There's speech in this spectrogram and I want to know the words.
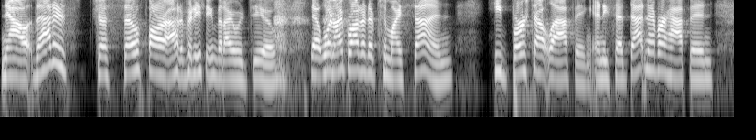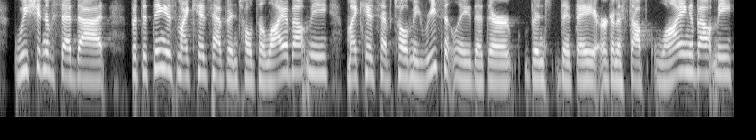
Now, that is just so far out of anything that I would do that when I brought it up to my son, he burst out laughing and he said, That never happened we shouldn't have said that. But the thing is, my kids have been told to lie about me. My kids have told me recently that they're been that they are going to stop lying about me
